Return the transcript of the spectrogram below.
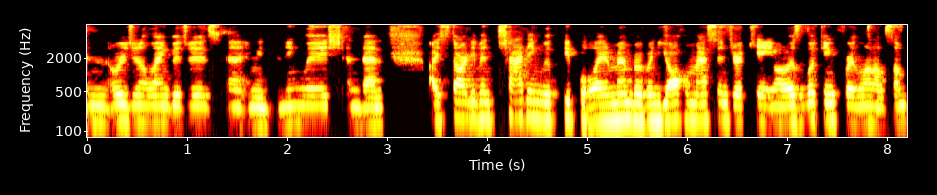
in original languages. Uh, I mean, in English, and then I started even chatting with people. I remember when Yahoo Messenger came, I was looking for you know, some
